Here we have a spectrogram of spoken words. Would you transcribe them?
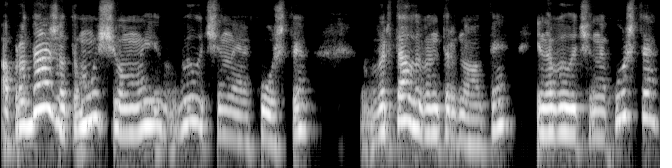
А продажа, тому що ми вилучені кошти вертали в інтернати, і на вилучені кошти е,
